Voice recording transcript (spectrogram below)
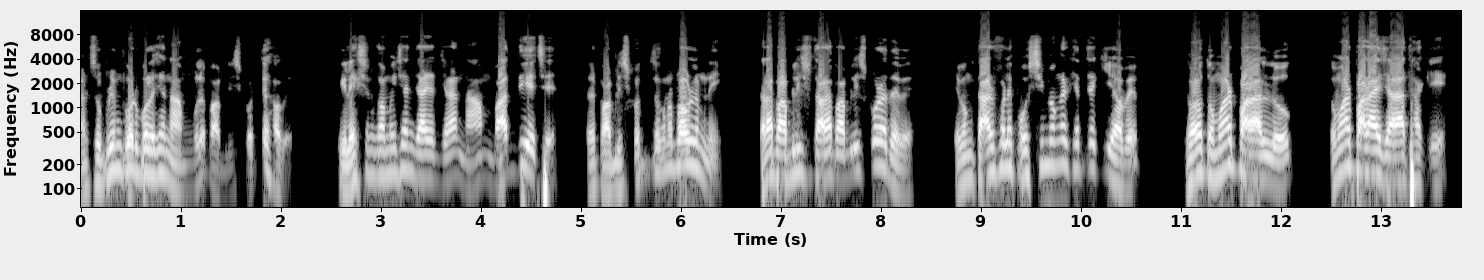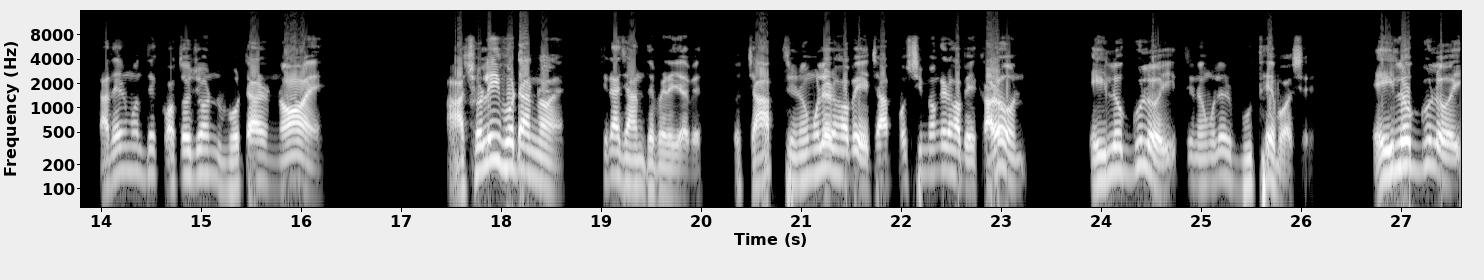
কারণ সুপ্রিম কোর্ট বলেছে নামগুলো পাবলিশ করতে হবে। ইলেকশন কমিশন যারা যারা নাম বাদ দিয়েছে, তাদের পাবলিশ করতে তো কোনো প্রবলেম নেই। তারা পাবলিশ তারা পাবলিশ করে দেবে। এবং তার ফলে পশ্চিমবঙ্গের ক্ষেত্রে কি হবে? ধরো তোমার পাড়ার লোক, তোমার পাড়ায় যারা থাকে, তাদের মধ্যে কতজন ভোটার নয়? আসলেই ভোটার নয়, সেটা জানতে পেরে যাবে। তো চাপ তৃণমূলের হবে, চাপ পশ্চিমবঙ্গের হবে, কারণ এই লোকগুলোই তৃণমূলের বুথে বসে। এই লোকগুলোই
